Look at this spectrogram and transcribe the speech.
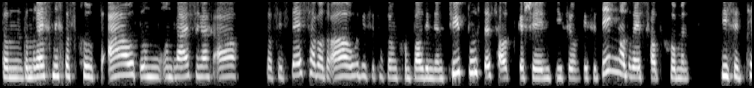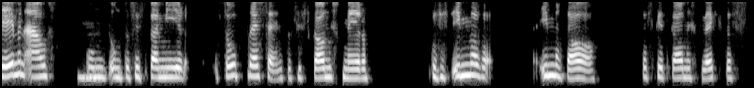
dann, dann rechne ich das kurz aus und, und weiß dann gleich, ah, das ist deshalb oder ah, oh, diese Person kommt bald in den Typus, deshalb geschehen diese und diese Dinge oder deshalb kommen diese Themen auf. Mhm. Und, und das ist bei mir so präsent, das ist gar nicht mehr, das ist immer, immer da. Das geht gar nicht weg. Das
